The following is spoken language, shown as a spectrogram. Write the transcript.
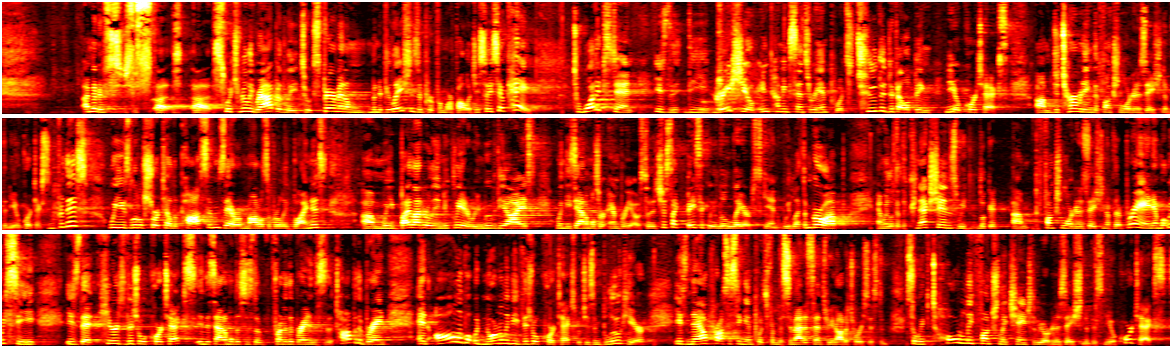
I'm going to uh, uh, switch really rapidly to experimental manipulations in peripheral morphology. So you say, okay, to what extent is the, the ratio of incoming sensory inputs to the developing neocortex um, determining the functional organization of the neocortex? And for this, we use little short-tailed opossums. They are models of early blindness. Um, we bilaterally enucleate or remove the eyes when these animals are embryos. So it's just like basically a little layer of skin. We let them grow up, and we look at the connections. We look at um, the functional organization of their brain, and what we see is that here's visual cortex in this animal. This is the front of the brain, and this is the top of the brain. And all of what would normally be visual cortex, which is in blue here, is now processing inputs from the somatosensory and auditory system. So we've totally functionally changed the reorganization of this neocortex.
